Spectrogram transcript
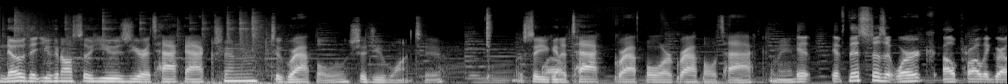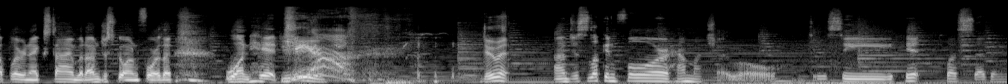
know that you can also use your attack action to grapple, should you want to. So you can attack, grapple, or grapple attack. I mean, if if this doesn't work, I'll probably grapple her next time. But I'm just going for the one hit. Yeah. Do it. I'm just looking for how much I roll to see hit plus seven.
